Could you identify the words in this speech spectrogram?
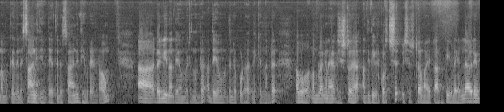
നമുക്ക് ഇതിന്റെ സാന്നിധ്യം അദ്ദേഹത്തിന്റെ സാന്നിധ്യം ഇവിടെ ഉണ്ടാവും. ഡൽഹിയിൽ നിന്ന് അദ്ദേഹം വരുന്നുണ്ട്. അദ്ദേഹം ഇതിന്റെ കൂടെ നിൽക്കുന്നുണ്ട്. അപ്പോൾ നമ്മളങ്ങനെ വിശിഷ്ട അതിഥികൾ കുറച്ച് വിശിഷ്ടമായിട്ടുള്ള അതിഥികളെ എല്ലാവരെയും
